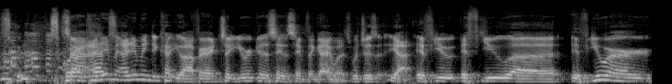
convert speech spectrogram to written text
Squ- square Sorry, I didn't, I didn't mean to cut you off, Erin. So you were going to say the same thing I was, which is, yeah, if you if you uh, if you are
